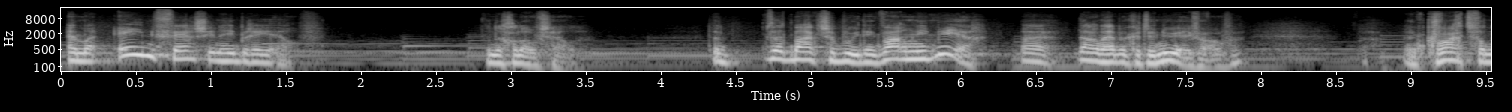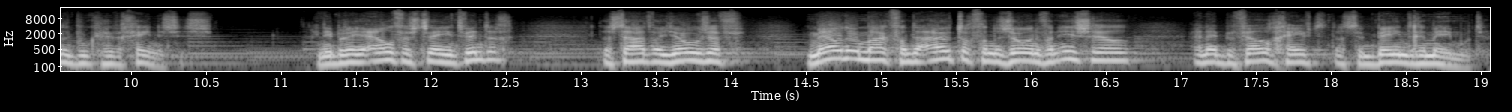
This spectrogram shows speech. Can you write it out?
En maar één vers in Hebreeën 11 van de geloofshelden. Dat, dat maakt zo boeiend. Ik denk, waarom niet meer? Maar daarom heb ik het er nu even over. Een kwart van het boek Genesis. In Hebreeën 11, vers 22, daar staat waar Jozef melding maakt van de uittocht van de zonen van Israël en hij bevel geeft dat zijn beenderen mee moeten.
